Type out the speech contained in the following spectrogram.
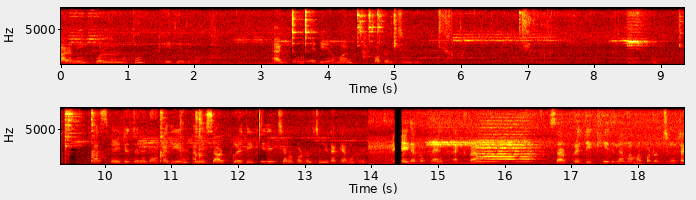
আর আমি পরিমাণ মতো ঘি দিয়ে দেবো। একদম রেডি আমার পটল চিংড়ি। পাঁচ মিনিটের জন্য ঢাকা দিয়ে আমি সার্ভ করে দেখিয়ে দিচ্ছি আমার পটল চিংড়িটা কেমন হয়েছে। এই দেখো ফ্রেন্ড একটা সার্ভ করে দেখিয়ে দিলাম আমার পটল চিংড়িটা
